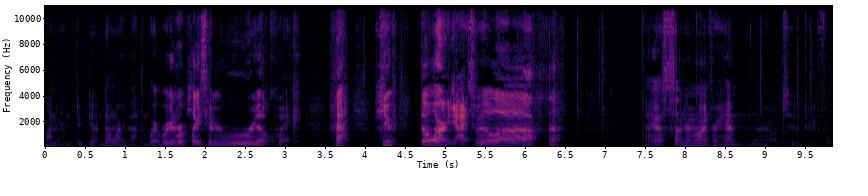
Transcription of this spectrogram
my man. Dude, don't, worry about him. We're, we're gonna replace him real quick. you don't worry, guys. We'll uh. I got something in mind for him. All right, one, two, three, four,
